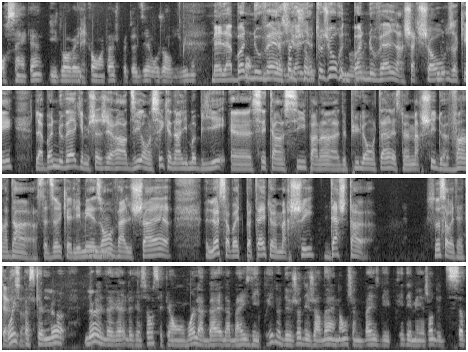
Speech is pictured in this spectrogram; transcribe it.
pour 5 ans, ils doivent être Mais- contents, je peux te le dire aujourd'hui. Mais la bonne Bon, nouvelle, il y, a, il y a toujours une bonne nouvelle dans chaque chose, OK? La bonne nouvelle que Michel Gérard dit, on sait que dans l'immobilier, euh, ces temps-ci, pendant depuis longtemps, c'est un marché de vendeurs. C'est-à-dire que les maisons Mm-hmm. valent cher. Là, ça va être peut-être un marché d'acheteurs. Ça, ça va être Oui, intéressant. parce que là, là la, la question, c'est qu'on voit la, ba- la baisse des prix. Là. Déjà, Desjardins annonce une baisse des prix des maisons de 17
